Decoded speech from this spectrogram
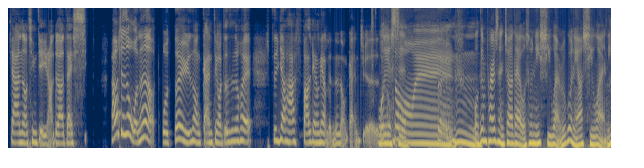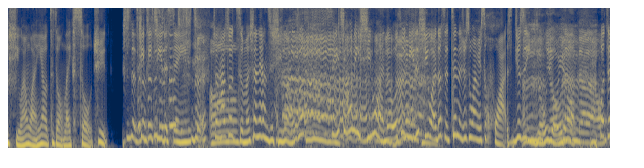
加那种清洁液，然后都要再洗。然后就是我那个，我对于那种干净，我都是会就是要它发亮亮的那种感觉的。我也是对嗯我跟 person 交代，我说你洗碗，如果你要洗碗，你洗完碗要这种 like 手去是的叽叽叽的声音。对就他说怎么像那样子洗碗？我说谁教你洗碗的？我说你的洗碗都是真的，就是外面是滑，就是油油油的，的或者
